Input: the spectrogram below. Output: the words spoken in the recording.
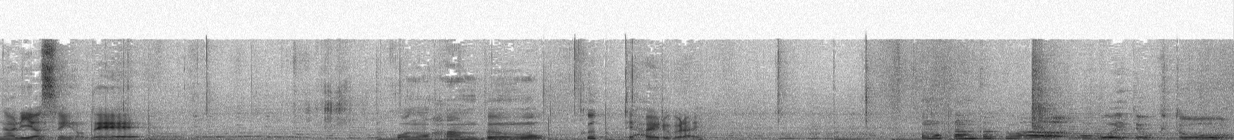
なりやすいのでこの半分をクッて入るぐらい。この感覚は覚えておくと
